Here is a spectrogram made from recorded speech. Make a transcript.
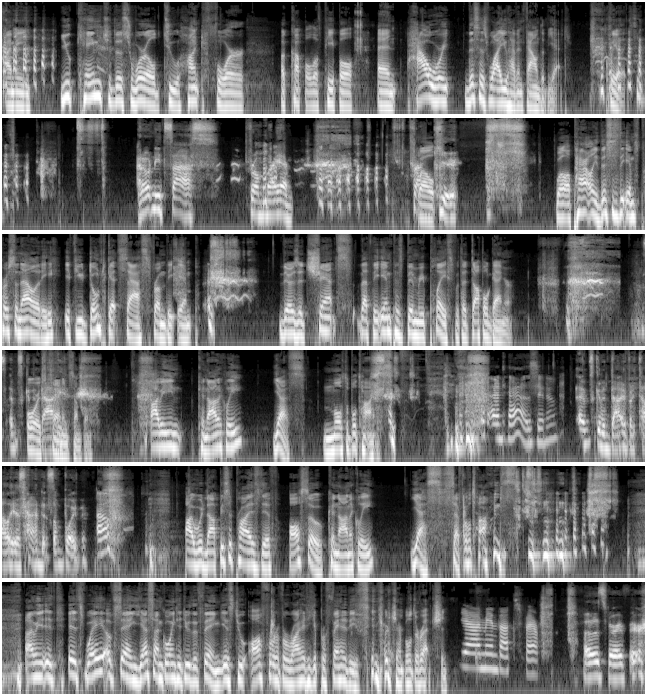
I mean, you came to this world to hunt for a couple of people, and how were this is why you haven't found them yet. Clearly. I don't need sass from my imp. Thank Well- you. well, apparently this is the imp's personality. If you don't get sass from the imp, there's a chance that the imp has been replaced with a doppelganger. This imp's gonna or it's die. planning something. I mean, canonically, yes, multiple times. and has, you know. Imp's gonna die by Talia's hand at some point. Oh. I would not be surprised if also canonically, yes, several times. I mean, it, its way of saying yes, I'm going to do the thing is to offer a variety of profanities in your general direction. Yeah, I mean that's fair. Oh, that's very fair.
